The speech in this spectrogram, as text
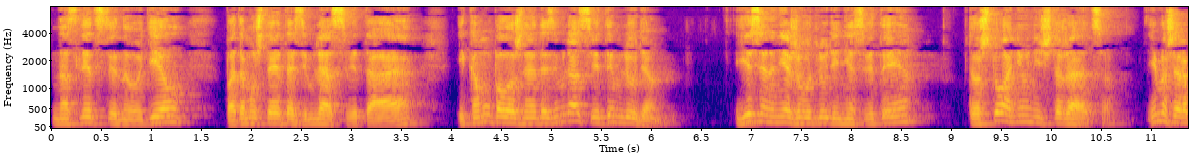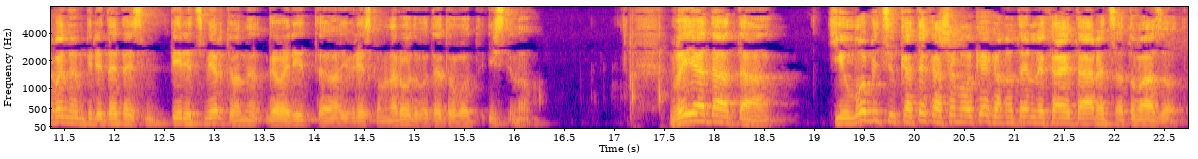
наследственный удел – потому что эта земля святая. И кому положена эта земля? Святым людям. Если на ней живут люди не святые, то что? Они уничтожаются. И Машарабейн перед, этой, перед смертью он говорит э, еврейскому народу вот эту вот истину. Веядата, килоби циткатеха ашем нотен леха это арец атувазот.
